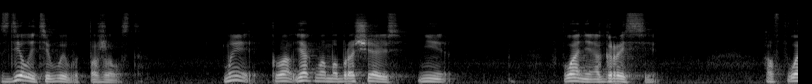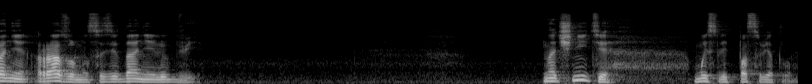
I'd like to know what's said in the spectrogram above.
сделайте вывод, пожалуйста. Мы, к вам, я к вам обращаюсь не в плане агрессии, а в плане разума, созидания любви. Начните мыслить по-светлому.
